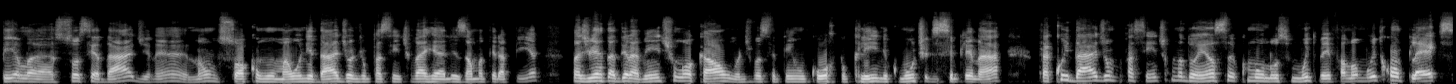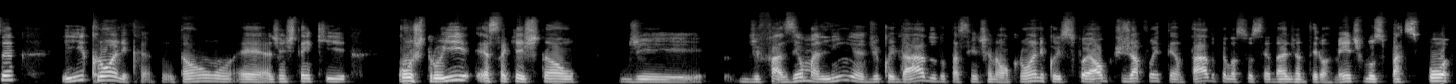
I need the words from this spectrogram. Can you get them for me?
pela sociedade, né, não só como uma unidade onde um paciente vai realizar uma terapia, mas verdadeiramente um local onde você tem um corpo clínico multidisciplinar para cuidar de um paciente com uma doença, como o Lúcio muito bem falou, muito complexa e crônica. Então, é, a gente tem que construir essa questão de, de fazer uma linha de cuidado do paciente renal crônico. Isso foi algo que já foi tentado pela sociedade anteriormente. O Lúcio participou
